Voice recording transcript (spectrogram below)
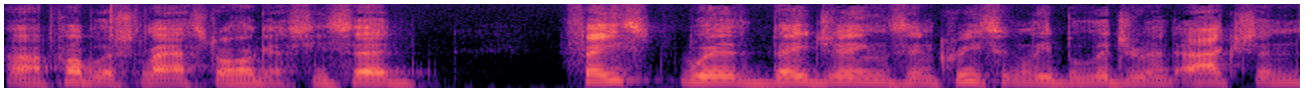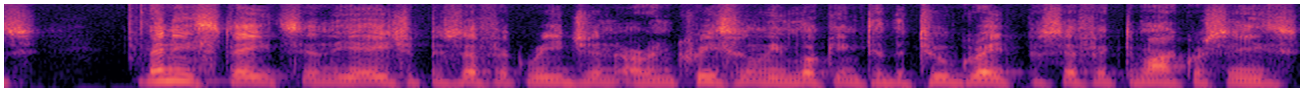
uh, published last August. He said, Faced with Beijing's increasingly belligerent actions, many states in the Asia Pacific region are increasingly looking to the two great Pacific democracies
